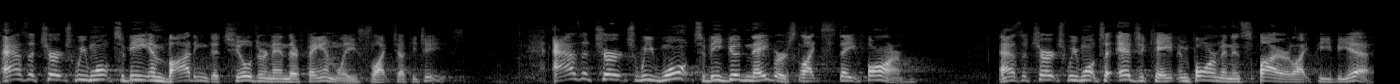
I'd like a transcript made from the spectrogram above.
As a church, we want to be inviting to children and their families like Chuck E. Cheese. As a church, we want to be good neighbors like State Farm. As a church, we want to educate, inform, and inspire like PBS.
